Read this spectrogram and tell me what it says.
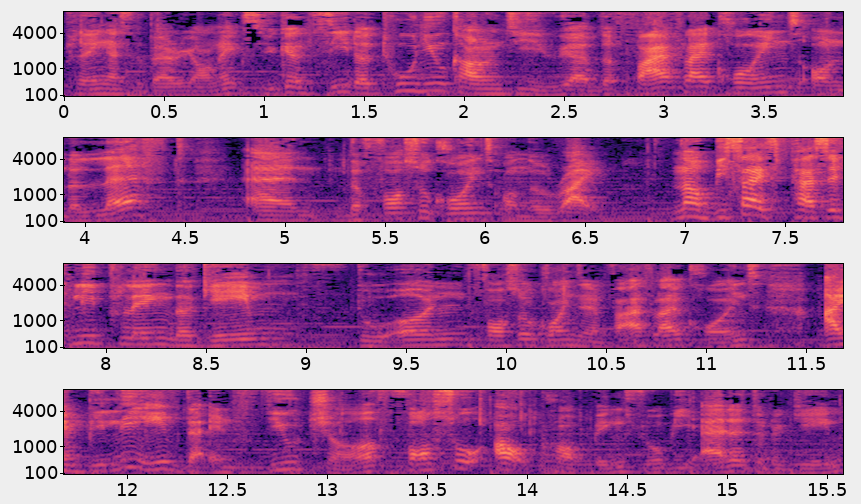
playing as the Baryonyx. You can see the two new currencies. We have the Firefly coins on the left and the Fossil coins on the right. Now, besides passively playing the game to earn fossil coins and firefly coins, I believe that in future, fossil outcroppings will be added to the game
